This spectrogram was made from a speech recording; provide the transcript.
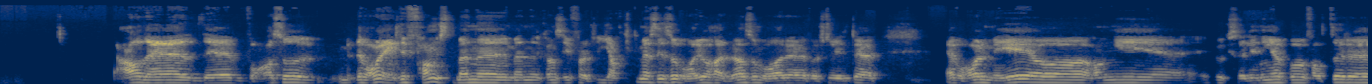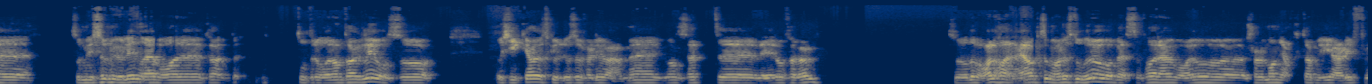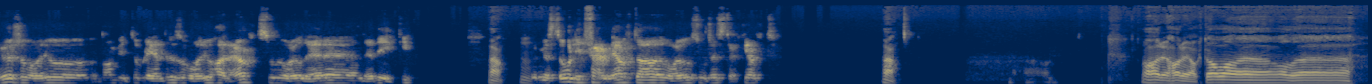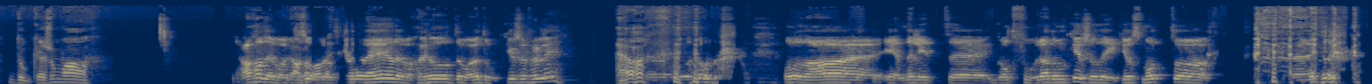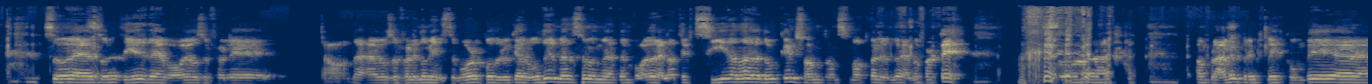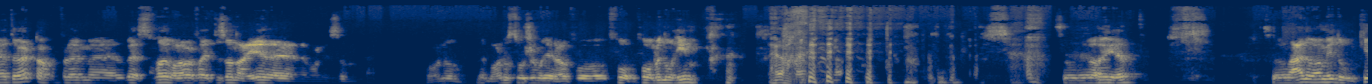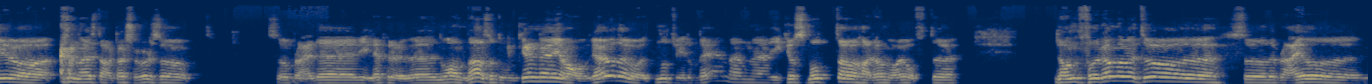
Ja, det, det, var altså Det var jo egentlig fangst, men, eh, men kan si først, jaktmessig så var det jo harra som var eh, første vilt. Jeg, jeg, var vel med og hang i, i bukselinninga på fatter så mye som mulig når jeg var to-tre år antagelig. Og så, så kikka skulle jo selvfølgelig være med uansett vær og forhold. Så det var vel harrejakt som var det store. Og bestefar var jo, selv om han jakta mye elg før, så var det jo, da han begynte å bli eldre, så var det jo harrejakt. Så det var jo det det, det gikk i. Ja. Det meste var litt felgjakt. Da var jo stort sett støkkjakt. Ja. Harejakta, var, det, var det dunker som var Ja, det var ikke så overraskende det. Det var jo, det var jo dunker, selvfølgelig. Ja. og, og, da ene litt uh, godt fôra dunker, så det gikk jo smått. Og, uh, så, så, så jeg sier, det var jo selvfølgelig ja, Det er jo selvfølgelig noen minstemål på bruk av rodyr, men som, den var jo relativt si, denne dunkeren, så han, han smatt vel under 41. Så, uh, han ble vel brukt litt kombi etter hvert, da. For dem, bestefar var i hvert fall ikke så nøye. Det, det, var liksom det var noe, noe stort som å gjøre å få, få, få med noe him. Ja. så det var greit. Så nei, det var mye dunker. Og når jeg starta sjøl, så, så blei det ville jeg prøve noe annet. Altså Dunkeren jaga jo, det var ikke noe tvil om det. Men det gikk jo smått, og Harald var jo ofte langt foran. Vet du. Så det blei jo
